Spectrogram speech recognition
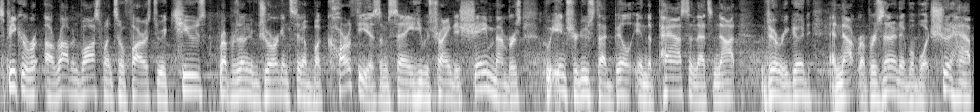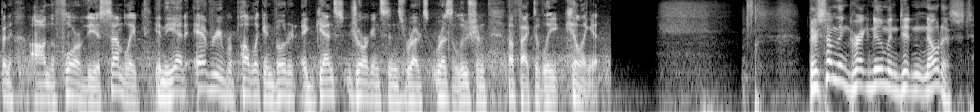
Speaker uh, Robin Vos went so far as to accuse Representative Jorgensen of McCarthyism, saying he was trying to shame members who introduced that bill in the past, and that's not very good and not representative of what should happen on the floor of the Assembly. In the end, every Republican Republican voted against Jorgensen's res resolution, effectively killing it. There's something Greg Newman didn't notice.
